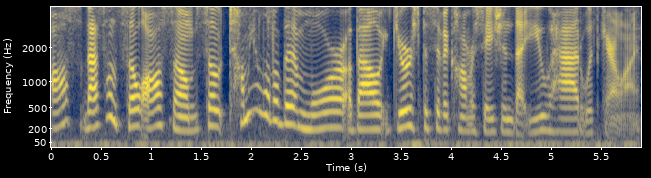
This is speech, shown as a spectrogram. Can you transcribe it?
Awesome. That sounds so awesome. So, tell me a little bit more about your specific conversation that you had with Caroline.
